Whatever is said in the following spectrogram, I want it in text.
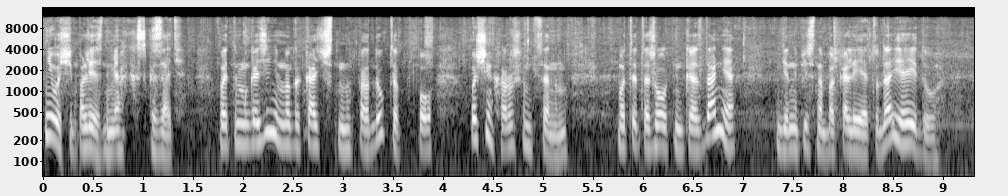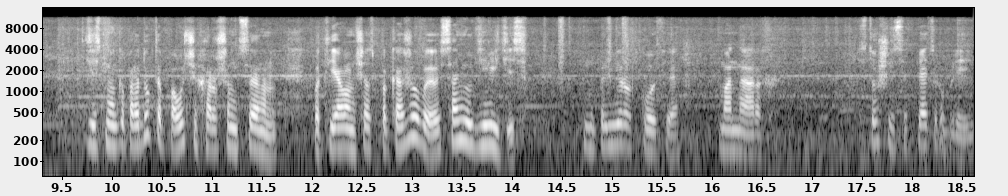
не очень полезны, мягко сказать. В этом магазине много качественных продуктов по очень хорошим ценам. Вот это желтенькое здание, где написано Бакалея, туда я иду. Здесь много продуктов по очень хорошим ценам. Вот я вам сейчас покажу, вы сами удивитесь. Например, кофе Монарх 165 рублей.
